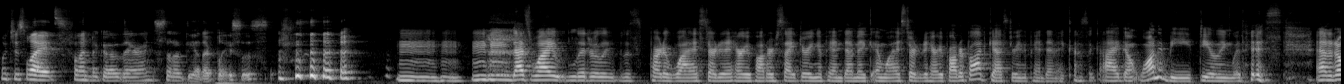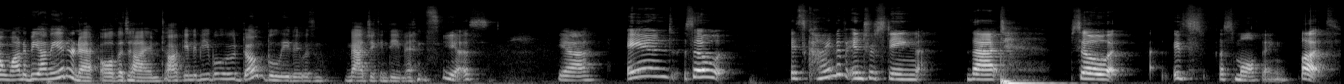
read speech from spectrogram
which is why it's fun to go there instead of the other places. Mhm. That's why, literally, this part of why I started a Harry Potter site during a pandemic and why I started a Harry Potter podcast during the pandemic. I was like, I don't want to be dealing with this. And I don't want to be on the internet all the time talking to people who don't believe it was magic and demons. Yes. Yeah. And so it's kind of interesting that so it's a small thing, but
